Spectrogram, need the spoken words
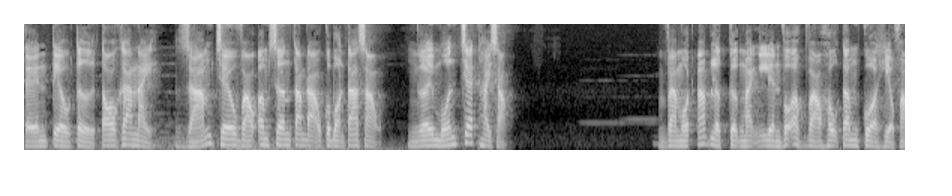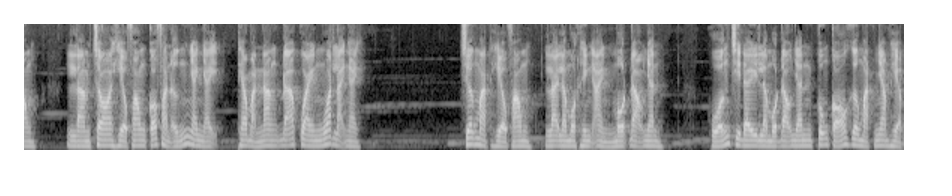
Tên tiểu tử to gan này Dám trêu vào âm sơn tam đạo của bọn ta sao Người muốn chết hay sao Và một áp lực cực mạnh liền vỗ ập vào hậu tâm của Hiểu Phong, Làm cho Hiểu Phong có phản ứng nhanh nhạy, Theo bản năng đã quay ngoắt lại ngay Trước mặt Hiểu Phong lại là một hình ảnh một đạo nhân. Huống chỉ đây là một đạo nhân cũng có gương mặt nham hiểm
